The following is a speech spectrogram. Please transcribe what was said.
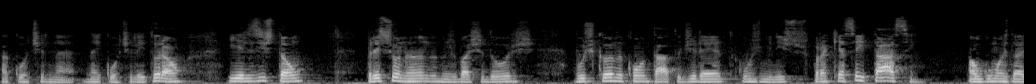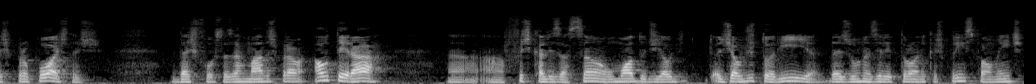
a corte na, na corte eleitoral e eles estão pressionando nos bastidores buscando contato direto com os ministros para que aceitassem algumas das propostas das Forças Armadas para alterar a, fiscalização, o modo de, de auditoria das urnas eletrônicas, principalmente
